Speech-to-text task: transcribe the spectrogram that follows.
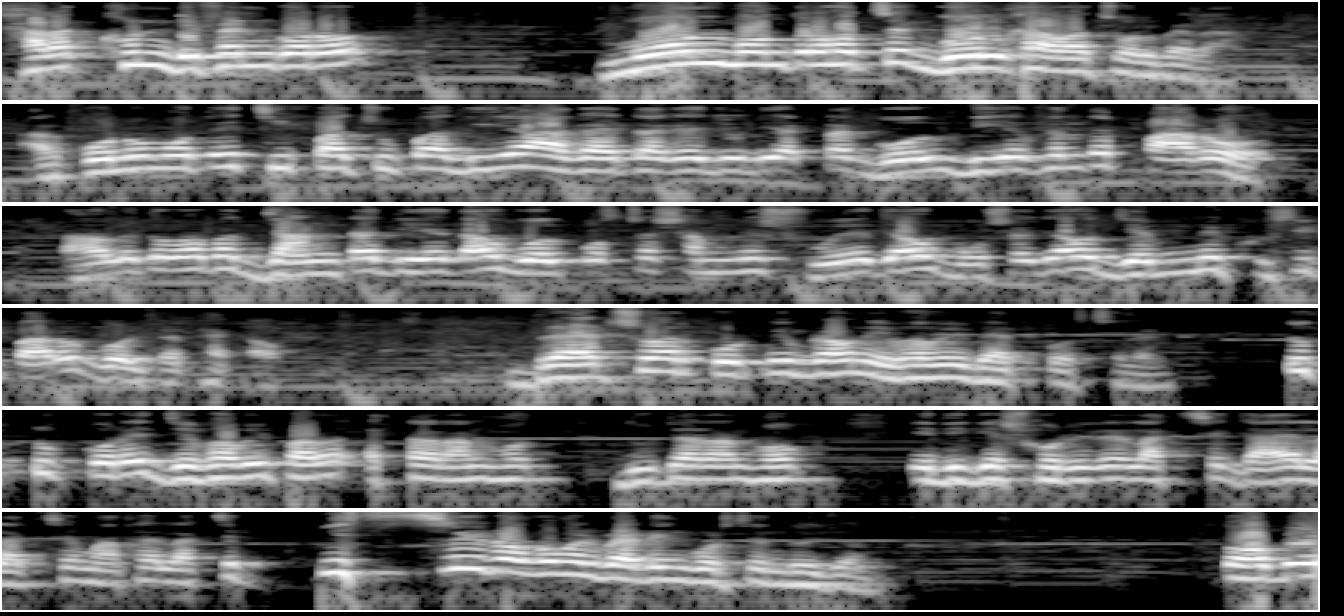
সারাক্ষণ ডিফেন্ড করো, মূল মন্ত্র হচ্ছে গোল খাওয়া চলবে না। আর কোনো মতে চিপা চুপা দিয়ে আগায় টাগায় যদি একটা গোল দিয়ে ফেলতে পারো, তাহলে তো বাবা জানটা দিয়ে দাও, গোল পোস্টের সামনে শুয়ে যাও, বসে যাও, যেমনি খুশি পারো, গোলটা ঠেকাও। ব্র্যাডশো আর কোটনি ব্রাউন এভাবেই ব্যাট করছিলেন। টুকটুক করে যেভাবেই পারো, একটা রান হোক, দুইটা রান হোক, এদিকে শরীরে লাগছে, গায়ে লাগছে, মাথায় লাগছে, বিশ্রী রকমের ব্যাটিং করছেন দুজন তবে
